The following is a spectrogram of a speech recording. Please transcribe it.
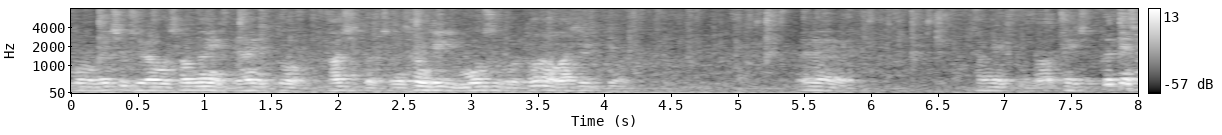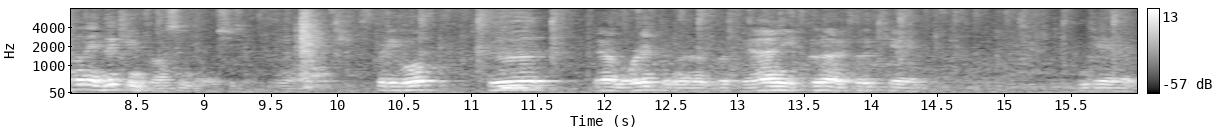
뭐 며칠 지나고 상당히 대안이 또 다시 또 정상적인 모습으로 돌아왔을 때 예. 상당히 뭐 되게 그때 상당히 느낌이 좋았습니다 올 시즌. 예. 그리고 그 내가 놀랬던 거는 그 대안이 그날 그렇게 이제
